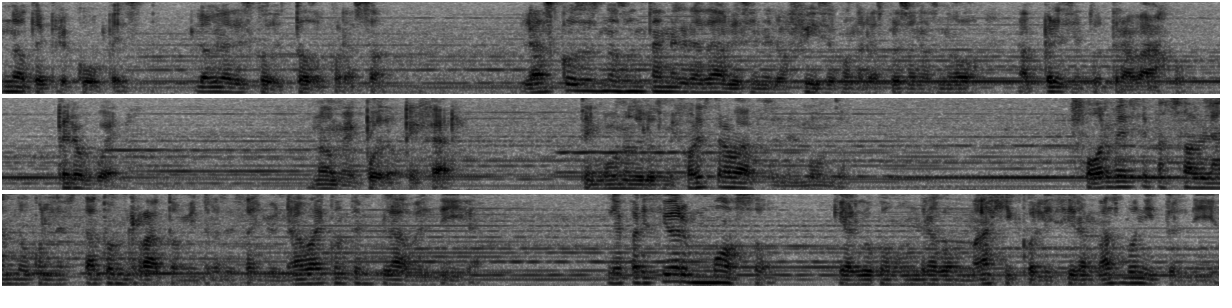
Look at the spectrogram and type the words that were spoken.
no te preocupes, lo agradezco de todo corazón. Las cosas no son tan agradables en el oficio cuando las personas no aprecio tu trabajo, pero bueno, no me puedo quejar. Tengo uno de los mejores trabajos en el mundo. Forbes se pasó hablando con la estatua un rato mientras desayunaba y contemplaba el día. Le pareció hermoso que algo como un dragón mágico le hiciera más bonito el día,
